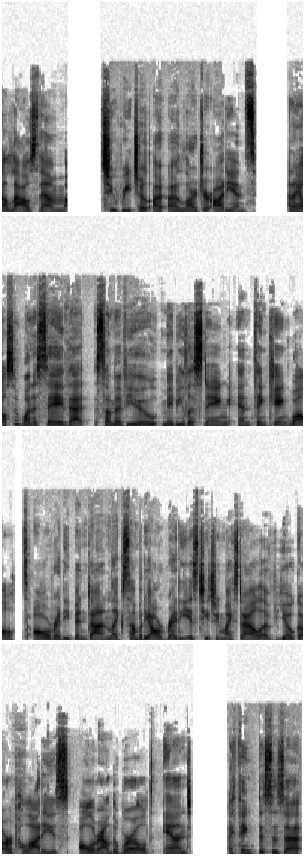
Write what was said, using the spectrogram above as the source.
allows them to reach a, a larger audience and I also want to say that some of you may be listening and thinking, well, it's already been done. Like somebody already is teaching my style of yoga or Pilates all around the world. And I think this is a,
